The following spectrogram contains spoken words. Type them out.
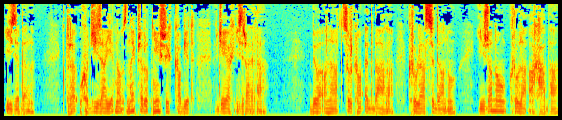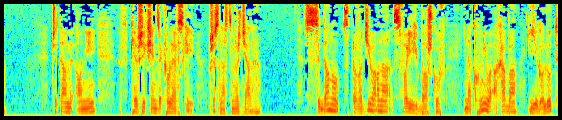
Izabel, która uchodzi za jedną z najprzewrotniejszych kobiet w dziejach Izraela. Była ona córką Edbala, króla Sydonu i żoną króla Achaba. Czytamy o niej w pierwszej księdze królewskiej w szesnastym rozdziale. Z Sydonu sprowadziła ona swoich bożków i nakłoniła Achaba i jego lud,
